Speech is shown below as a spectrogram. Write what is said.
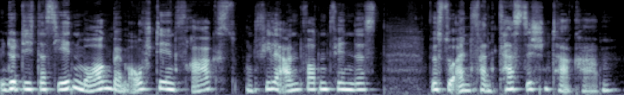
Wenn du dich das jeden Morgen beim Aufstehen fragst und viele Antworten findest, wirst du einen fantastischen Tag haben.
